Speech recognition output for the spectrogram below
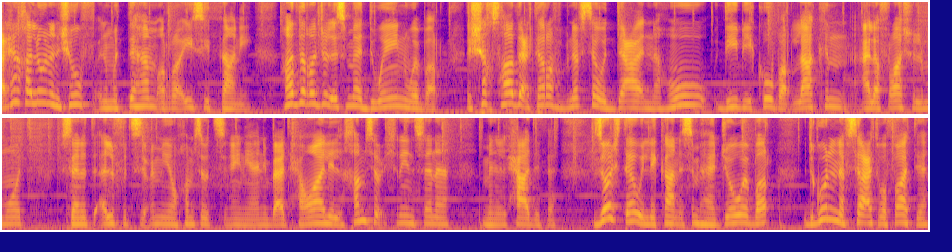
الحين خلونا نشوف المتهم الرئيسي الثاني. هذا الرجل اسمه دوين ويبر. الشخص هذا اعترف بنفسه وادعى أنه هو دي بي كوبر لكن على فراش الموت سنة 1995 يعني بعد حوالي 25 سنة من الحادثة. زوجته واللي كان اسمها جو ويبر تقول إنه في ساعة وفاته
